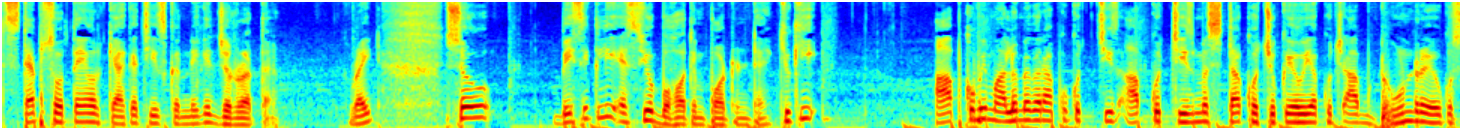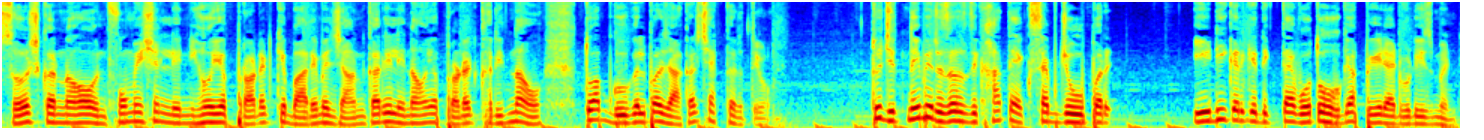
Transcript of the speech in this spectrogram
स्टेप्स होते हैं और क्या क्या चीज़ करने की ज़रूरत है। राइट सो बेसिकली एस बहुत इंपॉर्टेंट है, क्योंकि आपको भी मालूम है, अगर आपको कुछ चीज़, आप कुछ चीज़ में स्टक हो चुके हो या कुछ आप ढूंढ रहे हो, कुछ सर्च करना हो इन्फॉर्मेशन लेनी हो या प्रोडक्ट के बारे में जानकारी लेना हो या प्रोडक्ट खरीदना हो तो आप गूगल पर जाकर चेक करते हो। तो जितने भी रिज़ल्ट दिखाते हैं एक्सेप्ट जो ऊपर ई e करके दिखता है, वो तो हो गया पेड एडवर्टीजमेंट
